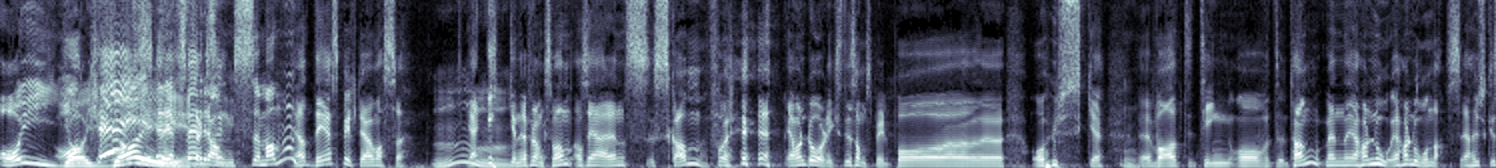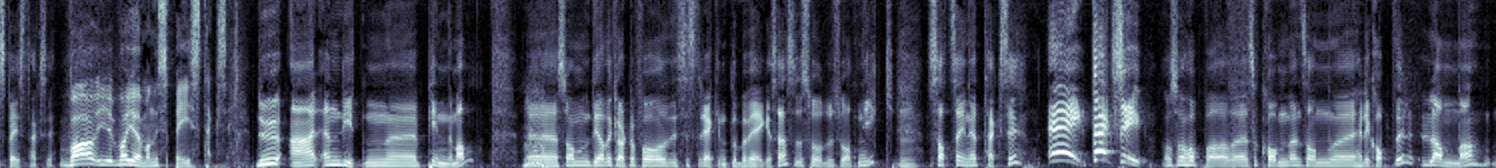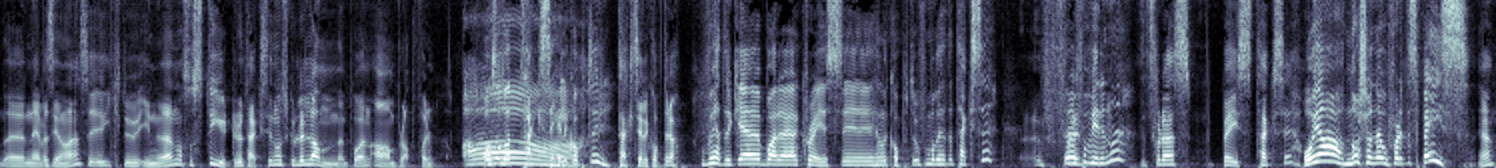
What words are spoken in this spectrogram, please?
Oi, oi, oi! Referansemannen! Ja, det spilte jeg masse. Mm. Jeg er ikke en referansemann. Altså, jeg er en skam, for jeg var den dårligste i samspill på øh, å huske Mm. øh, hva ting og tang. Men jeg har, no, jeg har noen, da. Så jeg husker Space Taxi. Hva, hva gjør man i Space Taxi? Du er en liten øh, pinnemann. Mm. øh, som de hadde klart å få disse strekene til å bevege seg, så du så, du så at den gikk. Mm. Satt seg inn i et taxi. Hey, taxi! Og så, hoppa så kom en sånn øh, helikopter, landa øh, ned ved siden av deg. Så gikk du inn i den, og så styrte du taxien og skulle lande på en annen plattform. Og så Ah. da taxihelikopter. Taxihelikopter, ja. Hvorfor heter det ikke bare Crazy helikopter? Hvorfor må det hete taxi? Det er forvirrende. For det er Space Taxi. Å ja, nå skjønner jeg hvorfor det heter Space! Ja.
